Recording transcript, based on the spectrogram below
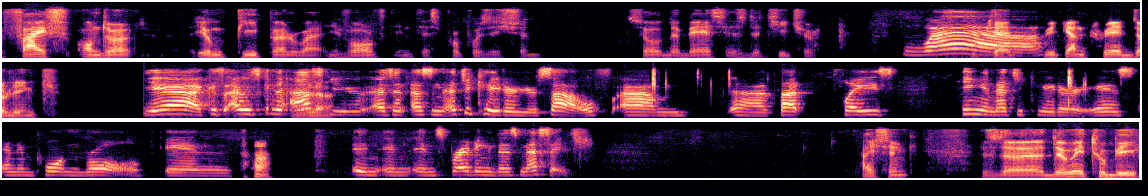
500 young people were involved in this proposition. So the base is the teacher. Wow. We can, we can create the link. Yeah, because I was going to ask yeah. you, as an as an educator yourself, um, uh, that plays being an educator is an important role in huh. in, in in spreading this message. I think is the the way to be.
